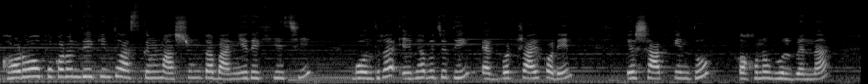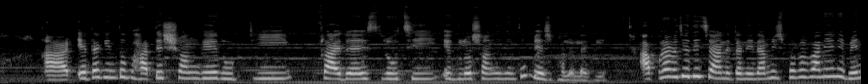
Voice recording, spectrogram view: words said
ঘরোয়া উপকরণ দিয়ে কিন্তু আজকে আমি মাশরুমটা বানিয়ে দেখিয়েছি। বন্ধুরা, এভাবে যদি একবার ট্রাই করেন, এর স্বাদ কিন্তু কখনো ভুলবেন না। আর এটা কিন্তু ভাতের সঙ্গে রুটি ফ্রাইড রাইস লুচি এগুলোর সঙ্গে কিন্তু বেশ ভালো লাগে। আপনারা যদি চান এটা নিরামিষভাবে বানিয়ে নেবেন,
